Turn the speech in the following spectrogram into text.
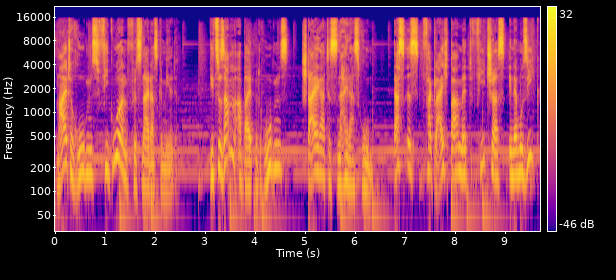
malte Rubens Figuren für Snyders Gemälde. Die Zusammenarbeit mit Rubens steigerte Snyders Ruhm. Das ist vergleichbar mit Features in der Musik.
